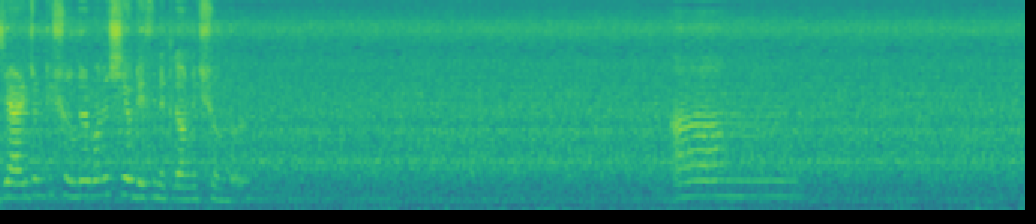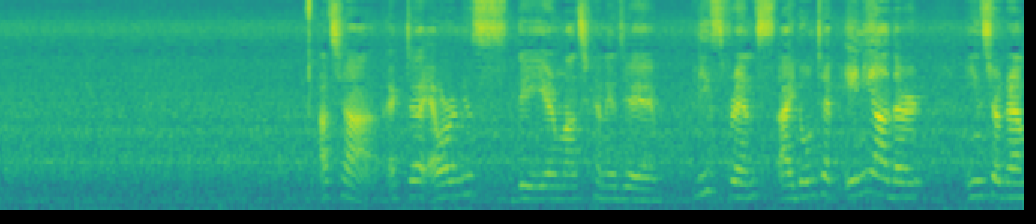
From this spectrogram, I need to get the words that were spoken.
যে আরেকজনকে সুন্দর বলে, সেও ডেফিনেটলি অনেক সুন্দর। আচ্ছা একটা অ্যাওয়ারনেস ডে এর মাঝখানে যে please friends I don't have any other Instagram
